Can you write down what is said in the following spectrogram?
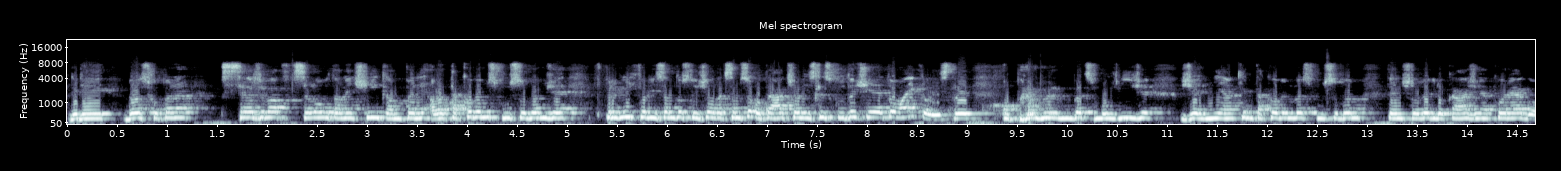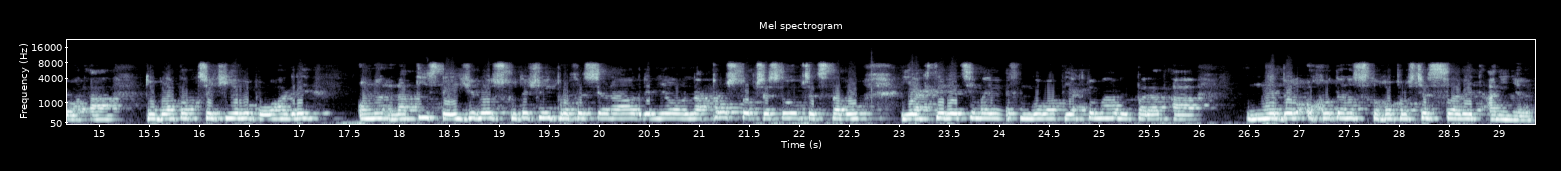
kdy byl schopen seřvat celou taneční kampani, ale takovým způsobem, že v první chvíli, když jsem to slyšel, tak jsem se otáčel, jestli skutečně je to Michael, jestli opravdu je vůbec možný, že, že nějakým takovým způsobem ten člověk dokáže jako reagovat. A to byla ta třetí jeho poloha, kdy on na té stage byl skutečný profesionál, kdy měl naprosto přesnou představu, jak ty věci mají fungovat, jak to má vypadat a nebyl ochoten z toho prostě slevit ani nějak.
